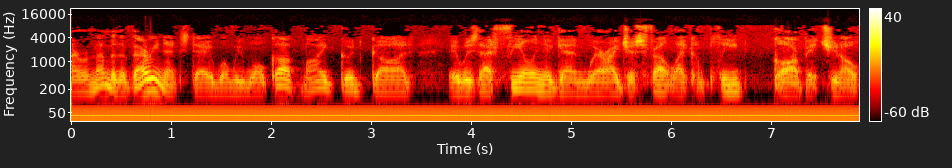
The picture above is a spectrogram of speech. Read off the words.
I remember the very next day when we woke up, my good God, it was that feeling again where I just felt like complete garbage. You know,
